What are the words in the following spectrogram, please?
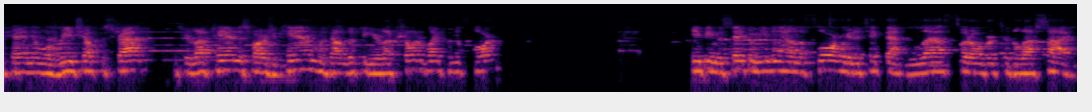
Okay, and then we'll reach up the strap with your left hand as far as you can without lifting your left shoulder blade from the floor. Keeping the sacrum evenly on the floor, we're gonna take that left foot over to the left side.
